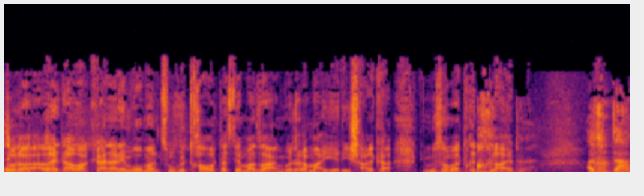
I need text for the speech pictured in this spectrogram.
So, da hätte aber keiner dem Roman zugetraut, dass der mal sagen würde, hör mal hier, die Schalker, die müssen aber drin bleiben. Also da,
